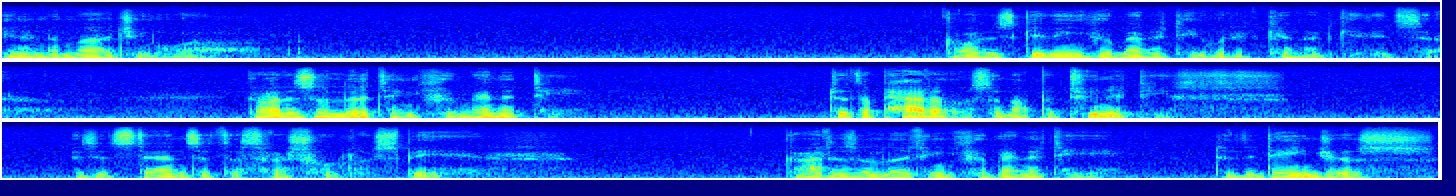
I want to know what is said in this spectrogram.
in an emerging world. God is giving humanity what it cannot give itself. God is alerting humanity to the perils and opportunities as it stands at the threshold of space. God is alerting humanity to the dangers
